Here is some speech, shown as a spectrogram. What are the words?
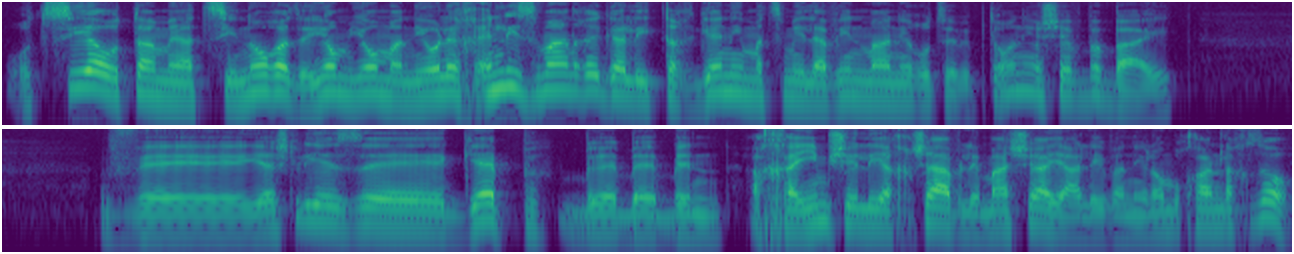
הוציאה אותה מהצינור הזה, יום יום אני הולך, אין לי זמן רגע להתארגן עם עצמי, להבין מה אני רוצה, ופתאום אני יושב בבית, ויש לי איזה gap בין החיים שלי עכשיו למה שהיה לי, ואני לא מוכן לחזור.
